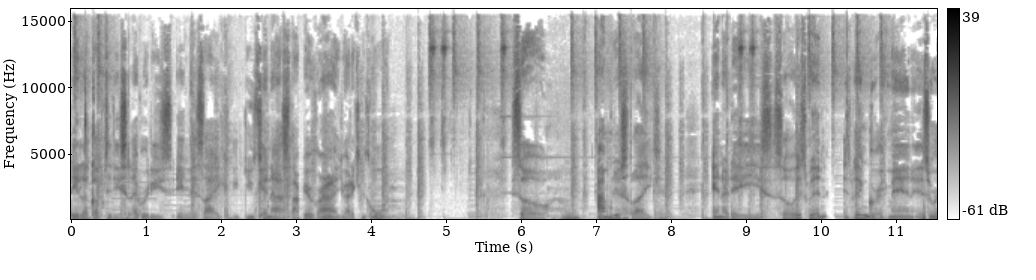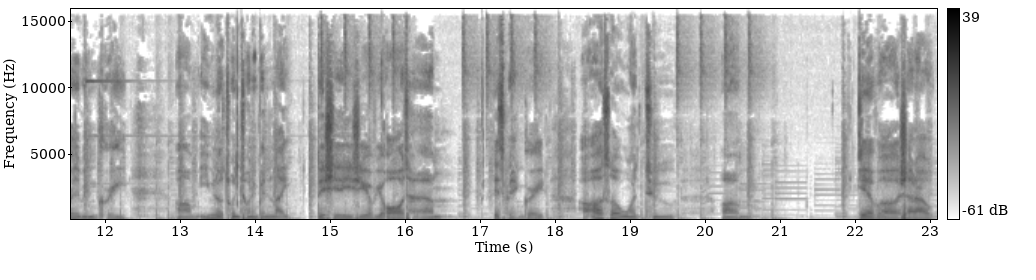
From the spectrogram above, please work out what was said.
they look up to these celebrities, and it's like, you cannot stop your grind, you gotta keep going. So, I'm just like in a daze. So, it's been, it's been great, man. It's really been great. Um, even though 2020 been like the shittiest year of your all time. It's been great. I also want to um, give a shout out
